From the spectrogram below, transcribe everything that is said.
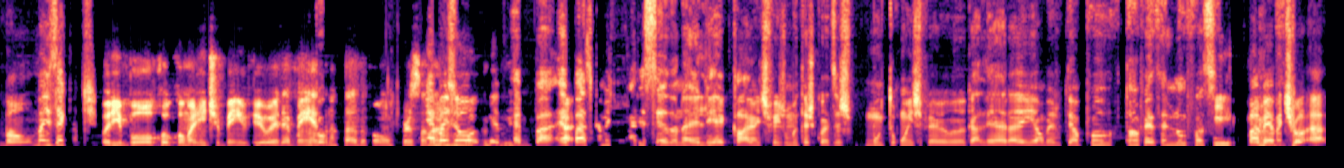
Bom, mas é que. O Riboko, como a gente bem viu, ele é bem retratado como um É, personagem. mas o. É, ba- é basicamente parecido, né? Ele é, claramente fez muitas coisas muito ruins pra galera e ao mesmo tempo, talvez ele não fosse. Mas mesmo, tipo, é,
